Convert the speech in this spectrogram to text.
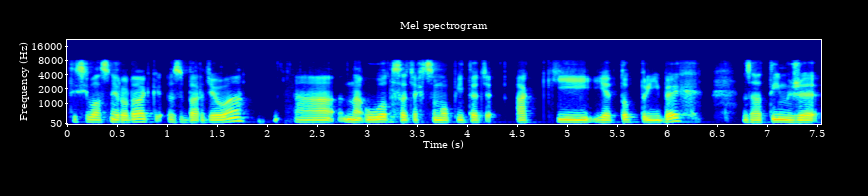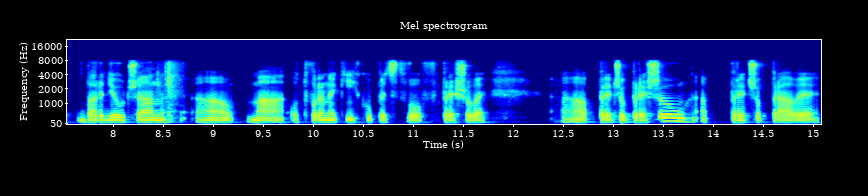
ty si vlastne rodák z Bardejova a na úvod sa ťa chcem opýtať, aký je to príbeh za tým, že Bardejovčan má otvorené knihkupectvo v Prešove. A prečo Prešov a prečo práve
